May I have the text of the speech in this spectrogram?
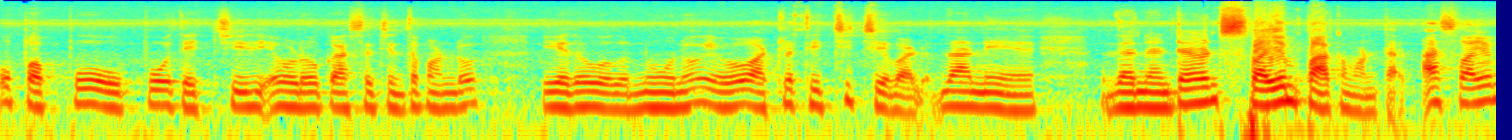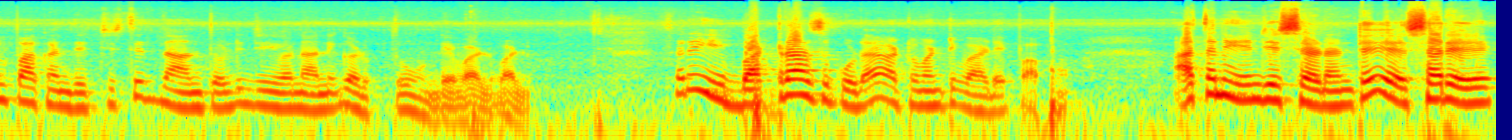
ఓ పప్పు ఉప్పు తెచ్చి ఎవడో కాస్త చింతపండో ఏదో నూనె ఏవో అట్లా తెచ్చిచ్చేవాళ్ళు. దాన్ని దాన్ని అంటే స్వయం పాకం అంటారు. ఆ స్వయం పాకం తెచ్చిస్తే దాంతో జీవనాన్ని గడుపుతూ ఉండేవాళ్ళు వాళ్ళు. సరే ఈ భట్రాజు కూడా అటువంటి వాడే పాపం. అతను ఏం చేశాడంటే సరే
